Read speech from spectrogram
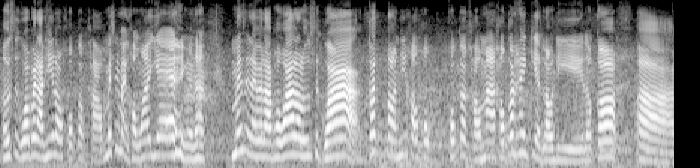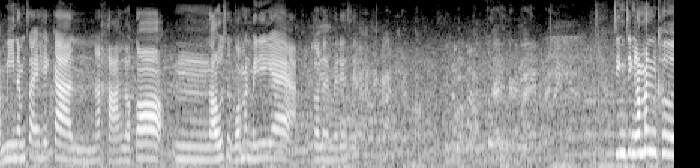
เรารู้สึกว่าเวลาที่เราคบกับเขา ไม่ใช่หมายความว่าแย่อย่างเงี้ยนะไม่เสียดายเวลาเพราะว่าเรารู้สึกว่าก็ตอนที่เขาคบคบกับเขามาเขาก็ให้เกียรติเราดี แล้วก็อ่ามีน้ำใจให้กันนะคะ แล้วก็อืมเรารู้สึกว่ามันไม่ได้แย่ก็เลยไม่ได้เสียดาย จริงๆ แล้วมันคือ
